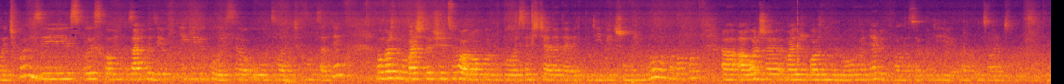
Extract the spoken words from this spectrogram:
табличку зі списком заходів, які відбулися у Целенівському центрі. Ви можете побачити, що цього року відбулося ще на 9 подій більше, ніж минулого року. А отже, майже кожного другого дня відбувалися події е, у Целенівському центрі.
